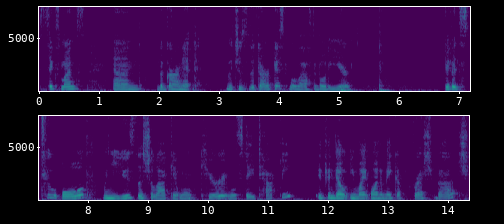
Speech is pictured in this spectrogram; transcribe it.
six months. And the garnet, which is the darkest, will last about a year. If it's too old, when you use the shellac, it won't cure. It will stay tacky. If in doubt, you might want to make a fresh batch.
